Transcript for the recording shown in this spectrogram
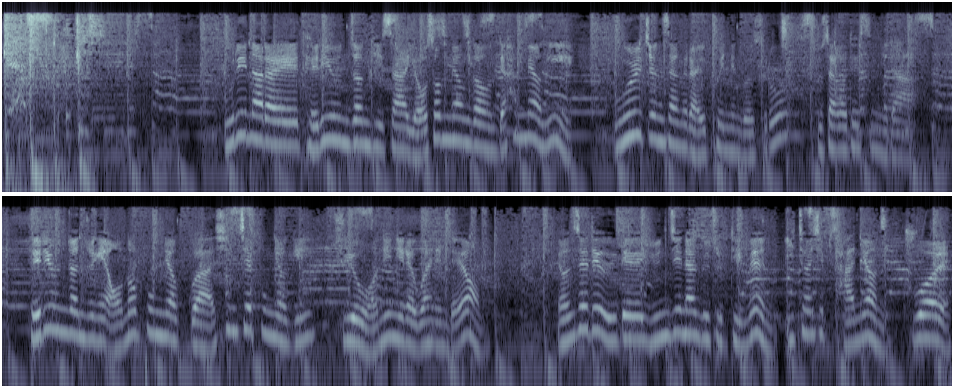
겠어. 그 시대서. 우리나라의 대리운전 기사 6명 가운데 1명이 우울 증상을 앓고 있는 것으로 조사가 됐습니다. 대리운전 중에 언어폭력과 신체폭력이 주요 원인이라고 하는데요. 연세대 의대 윤진아 교수팀은 2014년 9월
